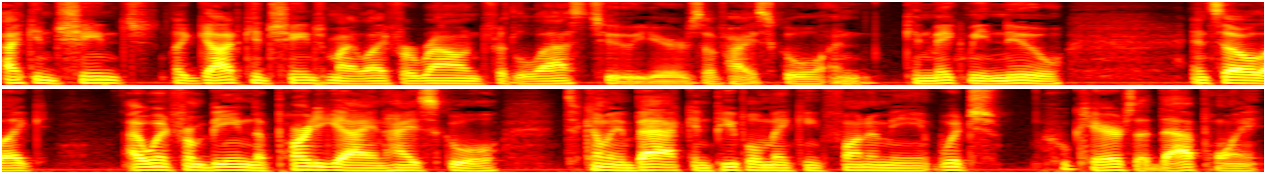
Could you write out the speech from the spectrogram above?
I can change, like God can change my life around for the last two years of high school and can make me new. And so, like, I went from being the party guy in high school to coming back and people making fun of me, which who cares at that point?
